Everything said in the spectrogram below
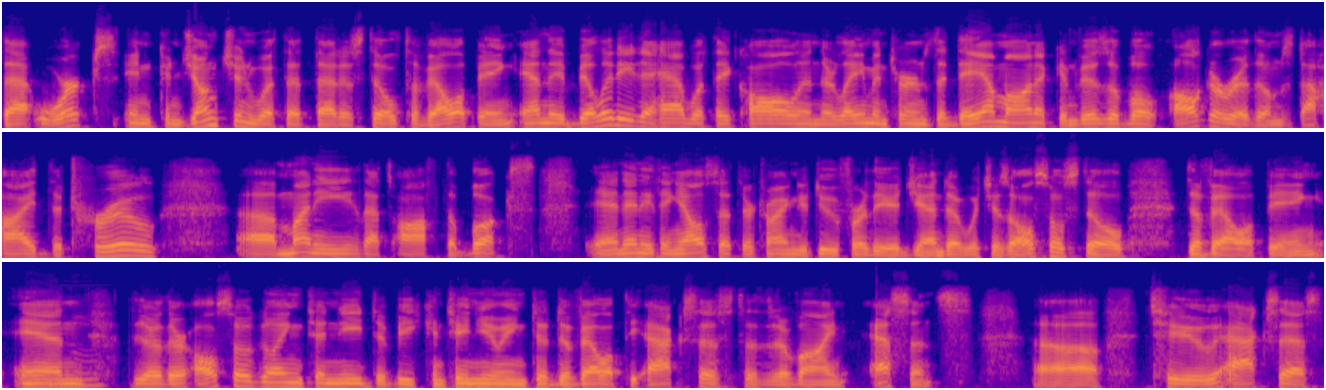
that works in conjunction with it that is still developing, and the ability to have what they call, in their layman terms, the daemonic invisible algorithms to hide the true uh, money that's off the books and anything else that they're trying to do for the agenda, which is also still developing. And mm-hmm. they're, they're also going to need to be continuing to develop the access to the divine essence uh, to access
